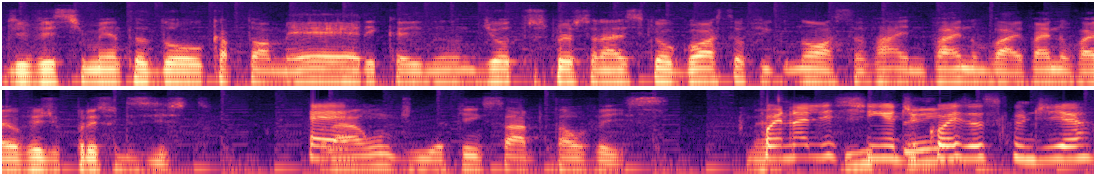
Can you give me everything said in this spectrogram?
de, vestimenta do Capitão América e de outros personagens que eu gosto, eu fico, nossa, vai, vai, não vai, vai, não vai, eu vejo o preço e desisto. É. Pra um dia, quem sabe, talvez. Né? Põe na listinha tem, de coisas que um dia.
